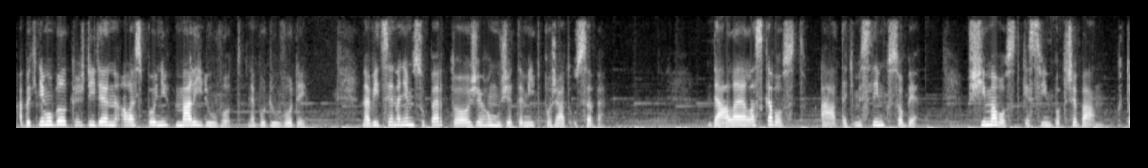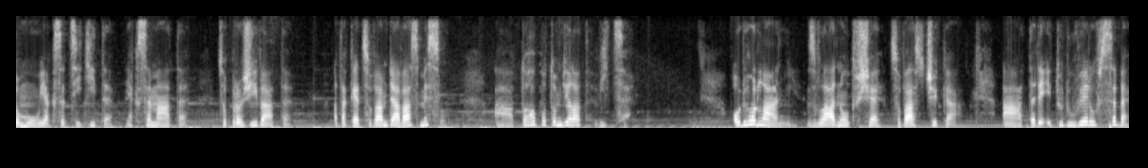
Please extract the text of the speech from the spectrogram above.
aby k němu byl každý den alespoň malý důvod nebo důvody. Navíc je na něm super to, že ho můžete mít pořád u sebe. Dále laskavost a teď myslím k sobě. Všímavost ke svým potřebám, k tomu, jak se cítíte, jak se máte, co prožíváte a také, co vám dává smysl. A toho potom dělat více. Odhodlání zvládnout vše, co vás čeká, a tedy i tu důvěru v sebe,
